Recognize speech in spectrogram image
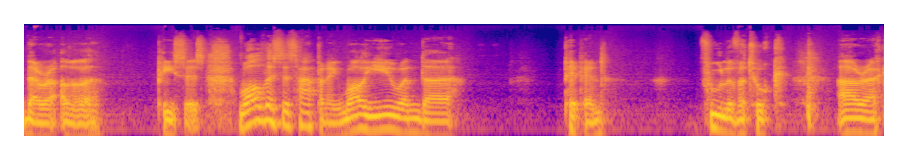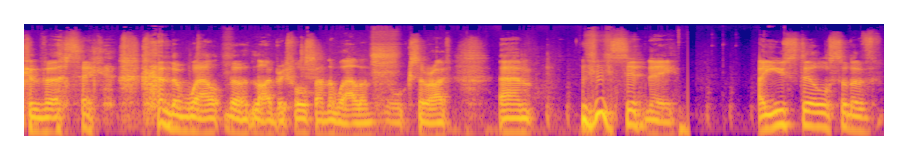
there are other pieces. While this is happening, while you and uh, Pippin, fool of a Took, are uh, conversing, and the well, the library falls down the well, and the orcs arrive. Um, Sydney, are you still sort of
